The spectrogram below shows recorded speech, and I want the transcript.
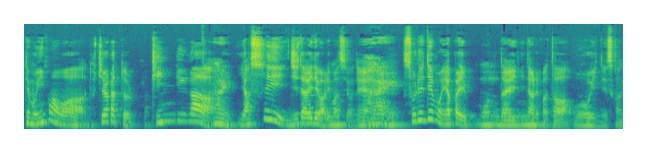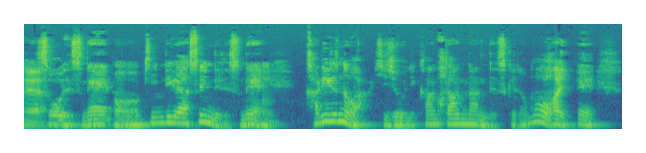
でも今は、どちらかというと、金利がはい安い時代ではありますよね。はい。それでもやっぱり問題になる方は多いんですかね。そうですね。あうんの、金利が安いんでですね、借りるのは非常に簡単なんですけども、はいえー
